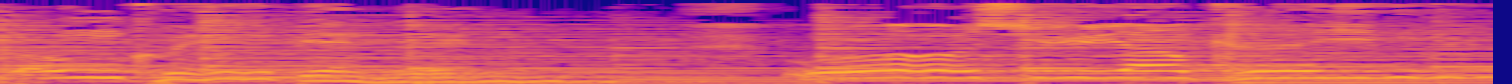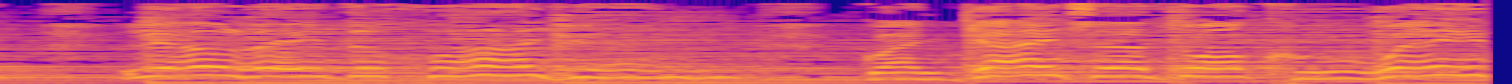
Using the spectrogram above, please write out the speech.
崩溃边缘。我需要可以流泪的花园，灌溉这朵枯萎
